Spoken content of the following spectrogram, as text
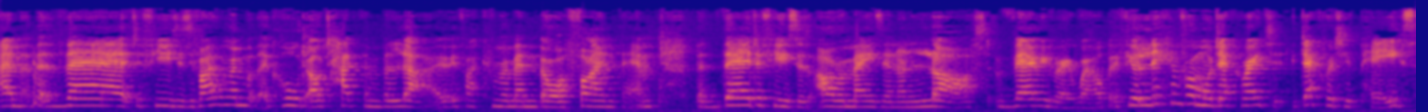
Um, but their diffusers, if I remember what they're called, I'll tag them below if I can remember or find them. But their diffusers are amazing and last very, very well. But if you're looking for a more decorated, decorative piece,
